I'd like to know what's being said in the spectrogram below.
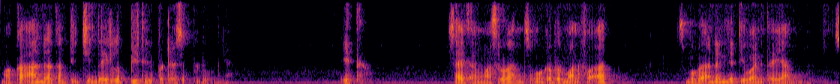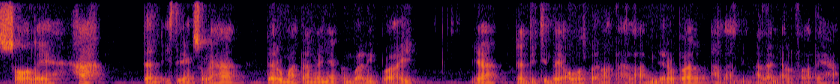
Maka Anda akan dicintai lebih daripada sebelumnya. Itu. Saya Kang Mas Rohan, semoga bermanfaat. Semoga Anda menjadi wanita yang solehah dan istri yang solehah dan rumah tangganya kembali baik ya dan dicintai Allah Subhanahu wa taala. Amin ya rabbal alamin. Alani al-Fatihah.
